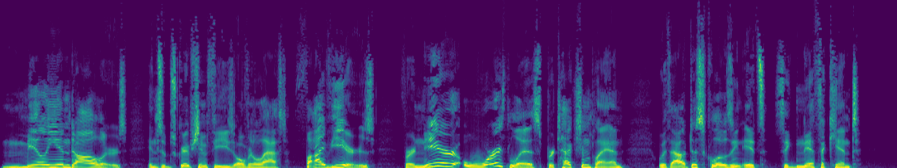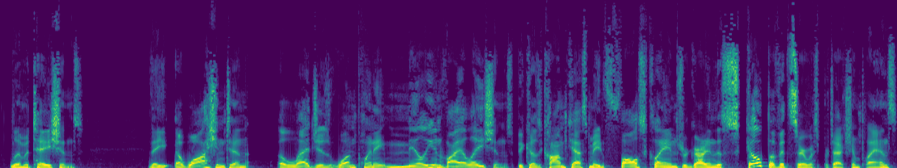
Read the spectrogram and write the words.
million dollars in subscription fees over the last 5 years for a near worthless protection plan without disclosing its significant limitations. They, uh, Washington alleges 1.8 million violations because Comcast made false claims regarding the scope of its service protection plans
